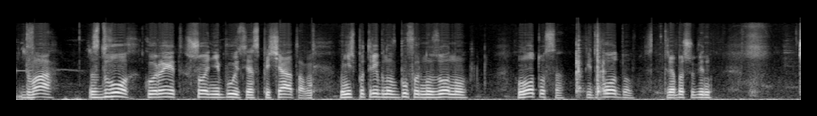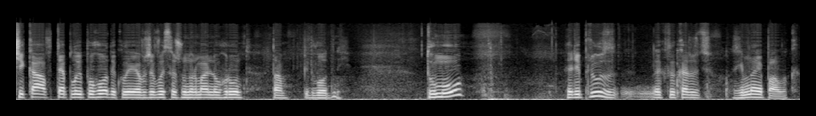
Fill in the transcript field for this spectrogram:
два з двох курит, що-небудь я спечатав. Мені ж потрібно в буферну зону лотуса під воду. Треба, щоб він чекав теплої погоди, коли я вже висажу нормально в ґрунт там підводний. Тому ліплю, з- як то кажуть, з гімна і палок.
